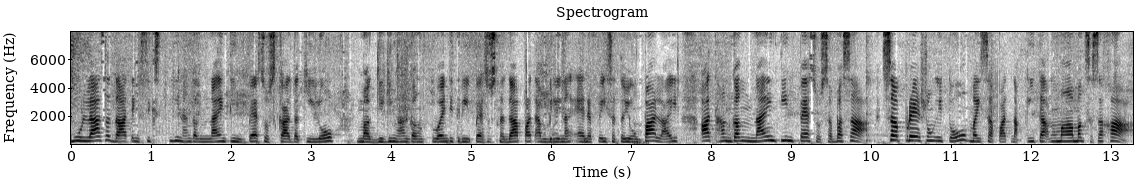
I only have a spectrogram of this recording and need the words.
Mula sa dating 16 hanggang 19 pesos kada kilo, magiging hanggang 23 pesos na dapat ang bili ng NFA sa tuyong palay at hanggang 19 pesos sa basa. Sa presyong ito, may sapat na kita ang mga magsasaka.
